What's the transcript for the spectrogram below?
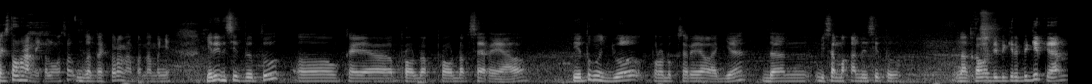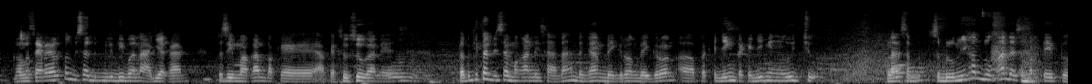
restoran nih kalau nggak salah bukan restoran apa namanya. Jadi di situ tuh eh, kayak produk-produk sereal dia tuh ngejual produk sereal aja dan bisa makan di situ. Nah kalau dipikir-pikir kan, kalau sereal kan bisa dibeli di mana aja kan, terus dimakan pakai pakai susu kan ya. Tapi kita bisa makan di sana dengan background-background eh, packaging-packaging yang lucu. Nah se- sebelumnya kan belum ada seperti itu.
